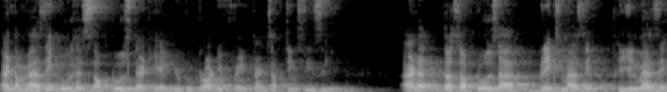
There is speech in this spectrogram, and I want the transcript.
and the magic tool has subtools that help you to draw different kinds of things easily and uh, the subtools are bricks magic, fill magic,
